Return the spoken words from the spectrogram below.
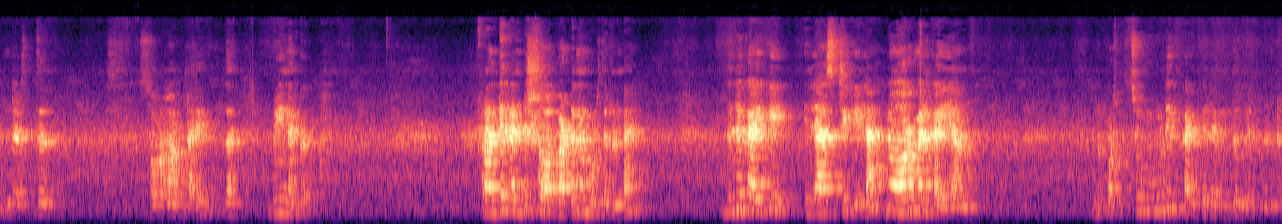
എന്റെ അടുത്ത് സോൾ ഔട്ടായി വീനക്ക്. ഫ്രണ്ട് രണ്ട് ഷോ ബട്ടണും കൊടുത്തിട്ടുണ്ട്. ഇതിന് കൈക്ക് ഇലാസ്റ്റിക് ഇല്ല നോർമൽ കൈയാണ്. ഇതിന് കുറച്ചും കൂടി കൈക്ക് ലെന്ത് വരുന്നുണ്ട്.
